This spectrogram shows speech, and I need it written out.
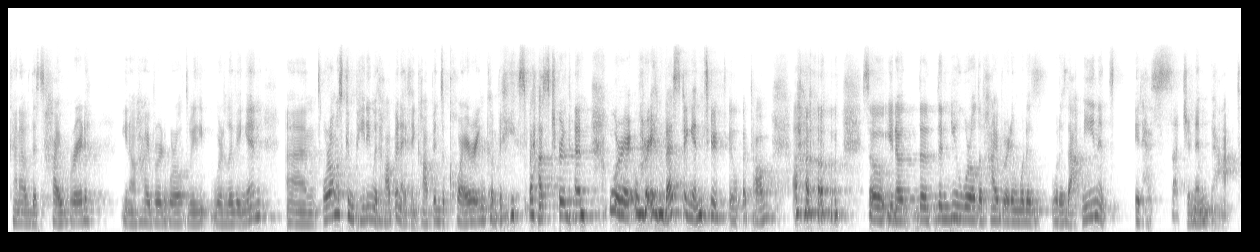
kind of this hybrid you know hybrid world we we're living in. Um, we're almost competing with hopin. I think hopin's acquiring companies faster than we're we're investing into to, uh, tom. Um, so you know the the new world of hybrid and what does what does that mean? It's it has such an impact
